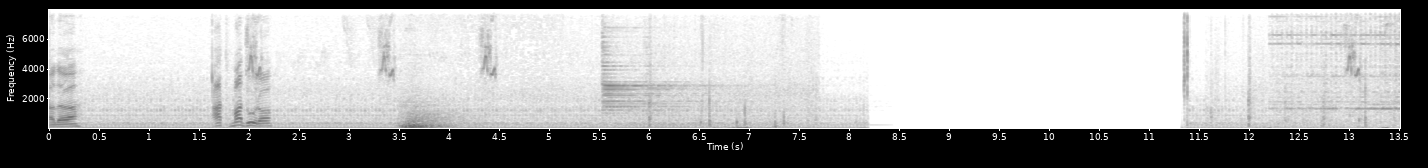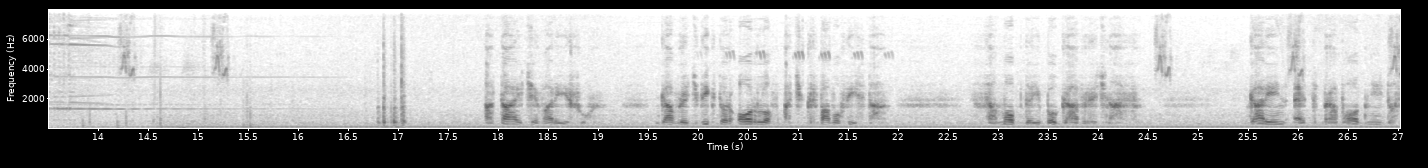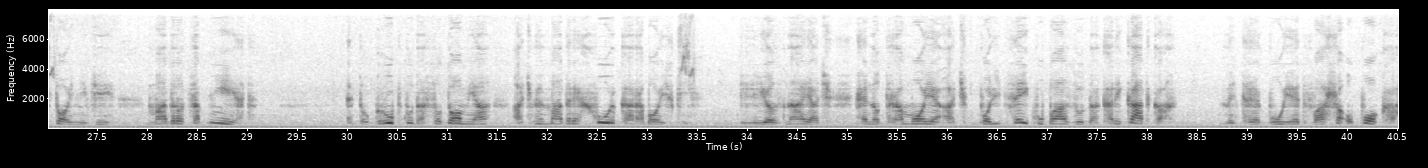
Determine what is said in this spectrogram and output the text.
Ada? Atmaduro. A dajcie, Wariszu. Gawryć Wiktor Orlow, ać krwawofista. Samobdej, bo gawryć nas. Garin et prawodni dostojniki, madro capnijet. Eto grupku da Sodomia, aćmy madre chórka rabojski. Ili oznajać, heno tramoje, ać policejku bazu da karikatka. My trebujet wasza opoka.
